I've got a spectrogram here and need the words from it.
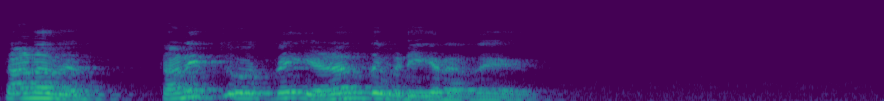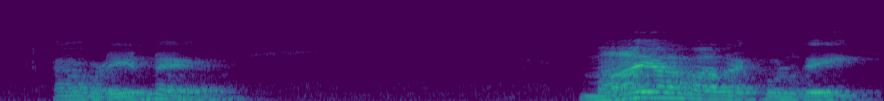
தனது தனித்துவத்தை இழந்து விடுகிறது. அப்படின்னு மாயாவாத கொள்கை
